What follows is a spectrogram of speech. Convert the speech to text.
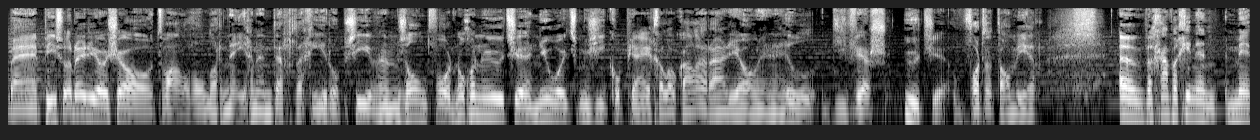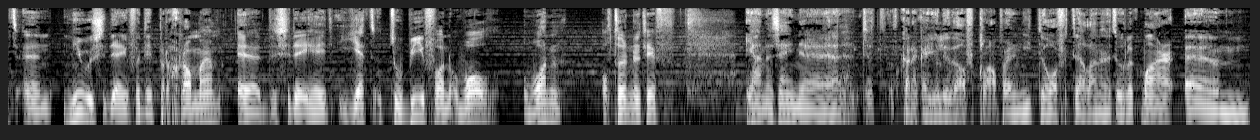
bij Peaceful Radio Show 1239 hier op CFM Zandvoort. Nog een uurtje nieuwheidsmuziek op je eigen lokale radio. En een heel divers uurtje wordt het dan weer. Uh, we gaan beginnen met een nieuwe cd voor dit programma. Uh, de cd heet Yet To Be van Wall One Alternative. Ja, er zijn, uh, dat, kan ik aan jullie wel verklappen, niet doorvertellen natuurlijk. Maar um,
